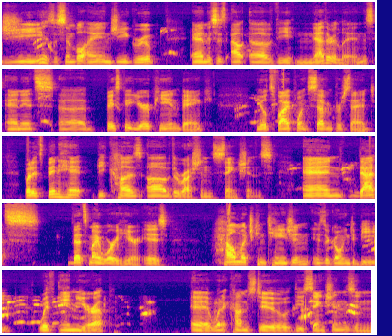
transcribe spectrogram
is a symbol ING Group and this is out of the Netherlands, and it's uh, basically a European bank, yields 5.7%, but it's been hit because of the Russian sanctions, and that's that's my worry here is how much contagion is there going to be within Europe uh, when it comes to these sanctions and,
